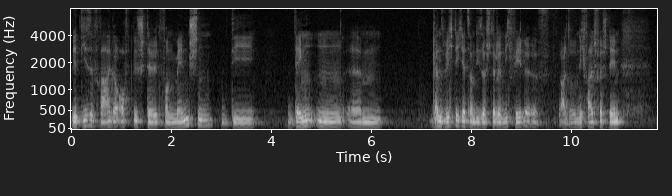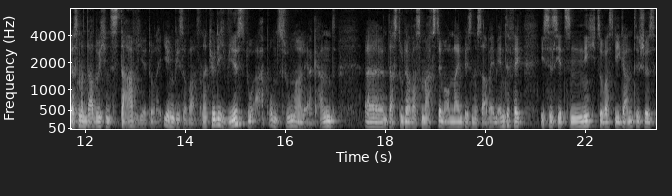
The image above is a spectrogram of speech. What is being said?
wird diese Frage oft gestellt von Menschen, die denken, ähm, ganz wichtig jetzt an dieser Stelle nicht fehle, also nicht falsch verstehen, dass man dadurch ein Star wird oder irgendwie sowas. Natürlich wirst du ab und zu mal erkannt, äh, dass du da was machst im Online-Business, aber im Endeffekt ist es jetzt nicht so was Gigantisches,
